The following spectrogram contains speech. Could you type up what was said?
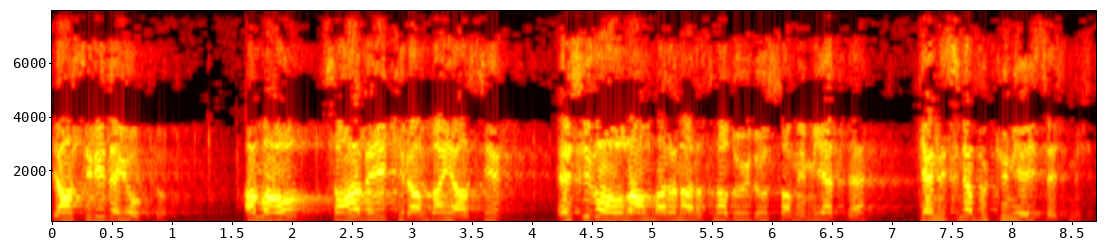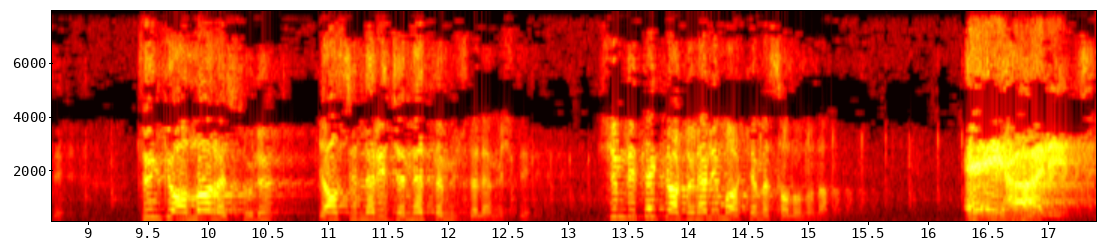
Yasir'i de yoktu. Ama o, sahabe-i kiramdan Yasir, eşi ve oğlu Ammar'ın anısına duyduğu samimiyetle kendisine bu künyeyi seçmişti. Çünkü Allah Resulü Yasirleri cennetle müjdelemişti. Şimdi tekrar dönelim mahkeme salonuna. Ey Halit!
